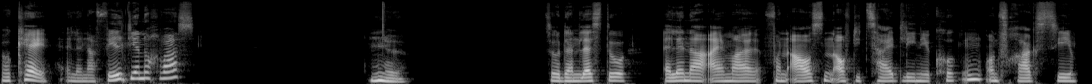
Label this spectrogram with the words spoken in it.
Okay, Elena, fehlt dir noch was? Nö, so, dann lässt du Elena einmal von außen auf die Zeitlinie gucken und fragst sie,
